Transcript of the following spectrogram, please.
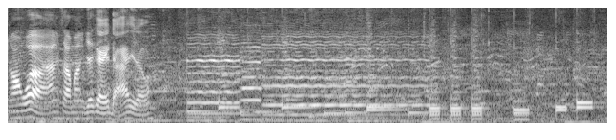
ngon quá à ăn xong ăn trái cây đã gì đâu Thank you.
